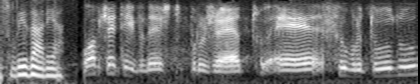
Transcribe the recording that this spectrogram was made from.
solidária. O objetivo deste projeto é, sobretudo,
